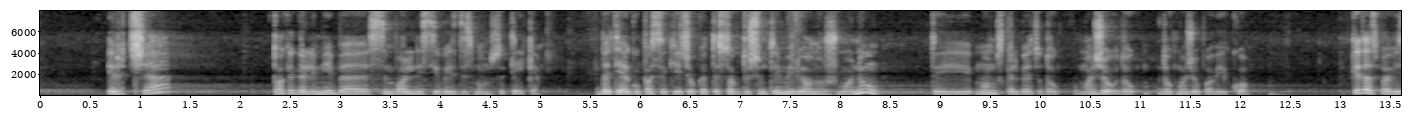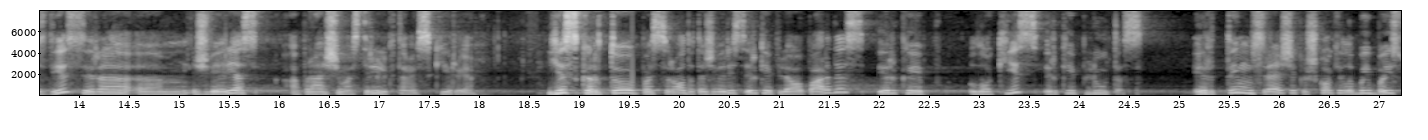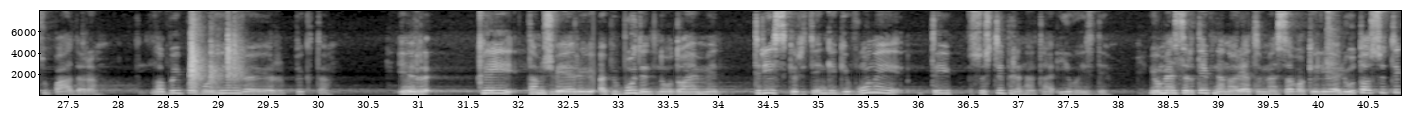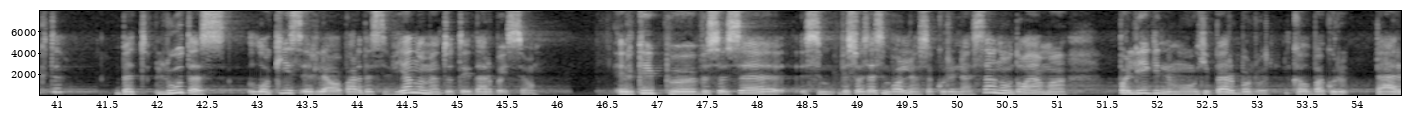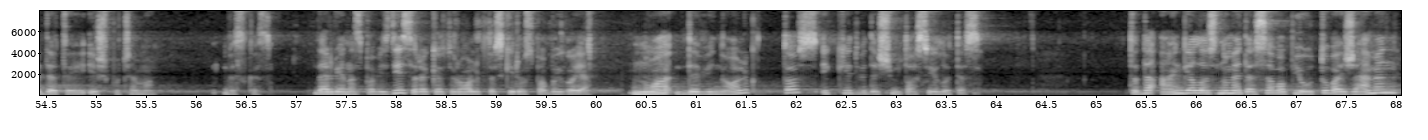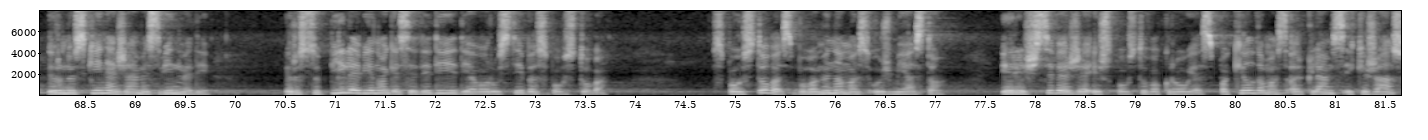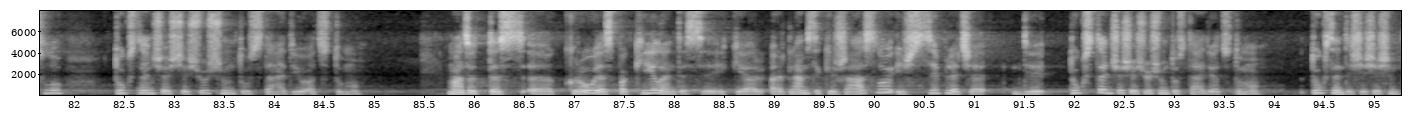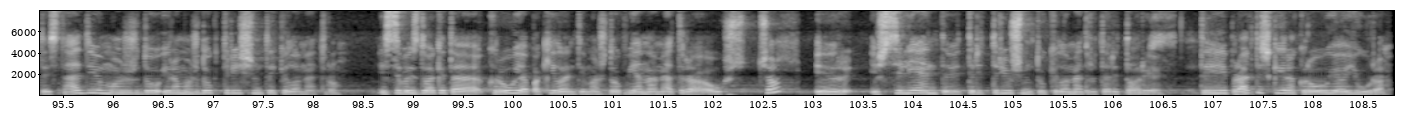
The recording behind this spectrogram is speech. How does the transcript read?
Ir čia tokią galimybę simbolinis įvaizdis mums suteikia. Bet jeigu pasakyčiau, kad tiesiog 200 milijonų žmonių, tai mums kalbėtų daug mažiau, daug, daug mažiau paveiku. Kitas pavyzdys yra um, žvėries aprašymas 13 skyriuje. Jis kartu pasirodo, tas žvėris ir kaip leopardas, ir kaip lokys, ir kaip liūtas. Ir tai mums reiškia kažkokį labai baisų padarą, labai pavojingą ir piktą. Ir kai tam žvėriui apibūdinti naudojami trys skirtingi gyvūnai, tai sustiprina tą įvaizdį. Jau mes ir taip nenorėtume savo kelyje liūto sutikti, bet liūtas, lokys ir leopardas vienu metu tai dar baisiau. Ir kaip visose, visose simboliniuose kūriniuose naudojama palyginimų, hiperbolių kalba, kur perdėtai išpučiama viskas. Dar vienas pavyzdys yra 14 skyriaus pabaigoje. Nuo 19 iki 20 eilutės. Tada angelas numetė savo pjautuvą žemėn ir nuskynė žemės vynmedį ir supylė vynogėse didįjį Dievo rūstybės spaustuvą. Spaustuvas buvo minamas už miesto ir išsiveržė iš spaustuvo kraujas, pakildamas arkliams iki žaslų 1600 stadijų atstumu. Matot, tas uh, kraujas pakylantis iki arkliams iki žaslų išsiplečia 1600 stadijų atstumu. 1600 stadijų maždaug, yra maždaug 300 km. Įsivaizduokite kraują pakylantį maždaug 1 metrą aukščio ir išsiliejantį 300 km teritorijoje. Tai praktiškai yra kraujo jūra.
